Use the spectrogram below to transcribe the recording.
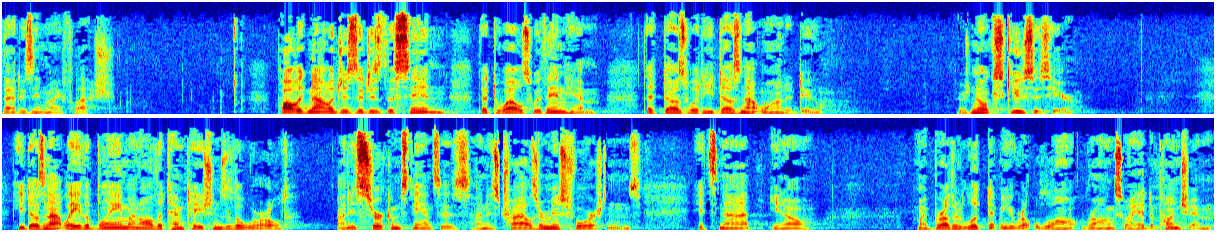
that is in my flesh. Paul acknowledges it is the sin that dwells within him that does what he does not want to do. There's no excuses here. He does not lay the blame on all the temptations of the world, on his circumstances, on his trials or misfortunes. It's not, you know, my brother looked at me wrong, so I had to punch him.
